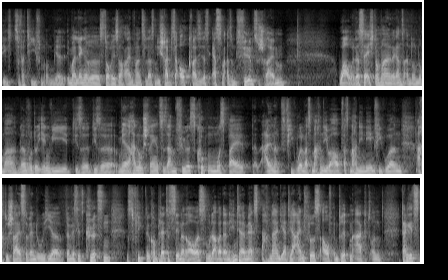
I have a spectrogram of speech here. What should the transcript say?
wirklich zu vertiefen und mir immer längere Stories auch einfallen zu lassen. Ich schreibe jetzt ja auch quasi das erste Mal, also einen Film zu schreiben, wow, das ist ja echt nochmal eine ganz andere Nummer, ne, wo du irgendwie diese, diese mehrere Handlungsstränge zusammenführst, gucken musst bei allen Figuren, was machen die überhaupt, was machen die Nebenfiguren, ach du Scheiße, wenn du hier, wenn wir es jetzt kürzen, es fliegt eine komplette Szene raus, wo du aber dann hinterher merkst, ach nein, die hat ja Einfluss auf im dritten Akt und dann geht's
